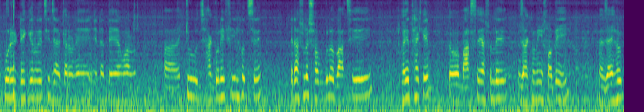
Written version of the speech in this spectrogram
উপরের ডেকে রয়েছি, যার কারণে এটাতে আমার একটু ঝাঁকুনি ফিল হচ্ছে। এটা আসলে সবগুলো বাসে হয়ে থাকে। তো বাসে আসলে ঝাঁকুনি হবেই, যাই হোক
